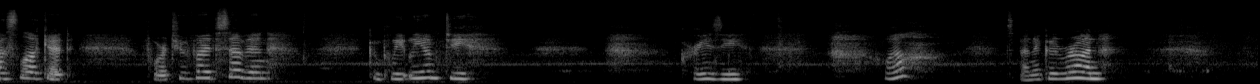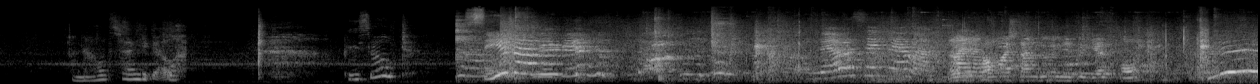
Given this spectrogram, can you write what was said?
Last look at 4257. Completely empty. Crazy. Well, it's been a good run. And now it's time to go. Peace out. See you then. Never say never. I know. How much time do we need to get home?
